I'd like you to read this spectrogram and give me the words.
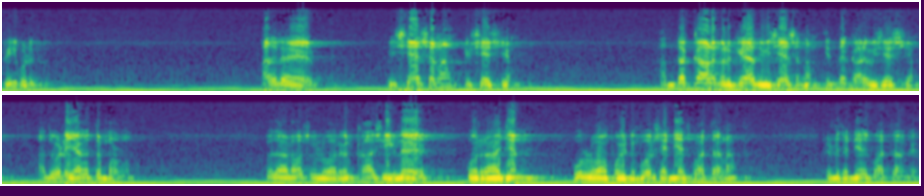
பிரிபடுகிறது. அதில் விசேஷனம் விசேஷம் அந்த காலம் இருக்கே அது விசேஷனம். இந்த காலம் விசேஷம் அதோட ஏகத்தம் பண்ணணும். உதாரணமாக சொல்லுவார்கள் காசியில் ஒரு ராஜன் ஊரில் போயிட்டு போது ஒரு சன்னியாசி பார்த்தானா? ரெண்டு சன்னியாசி பார்த்தாங்க.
